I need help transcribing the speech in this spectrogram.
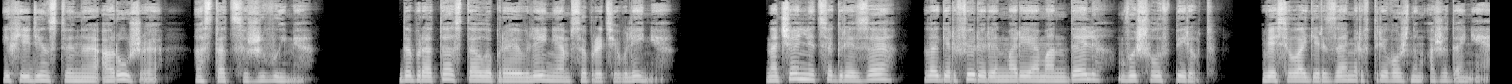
их единственное оружие — остаться живыми. Доброта стала проявлением сопротивления. Начальница Гризе Лагерфюрерин Мария Мандель вышла вперед. Весь лагерь замер в тревожном ожидании.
